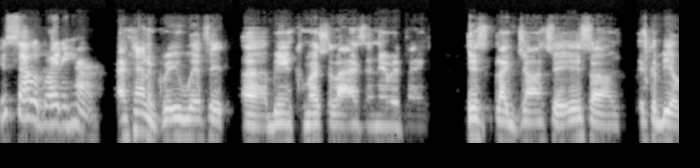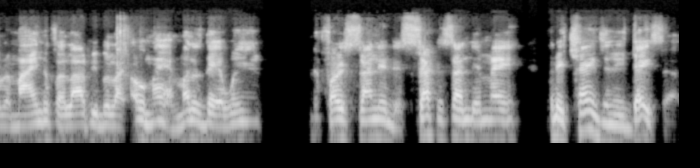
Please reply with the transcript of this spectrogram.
just celebrating her? I of agree with it uh, being commercialized and everything. It's like John said, it's uh, it could be a reminder for a lot of people like, oh man, Mother's Day when? The first Sunday, the second Sunday in May. But They're changing these dates up.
